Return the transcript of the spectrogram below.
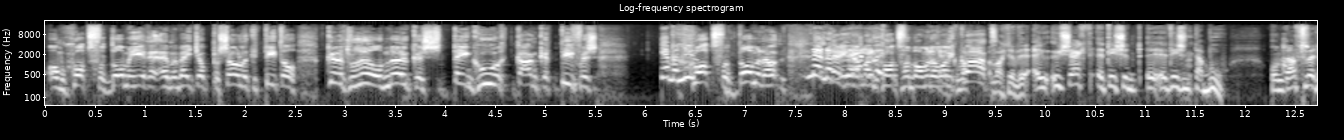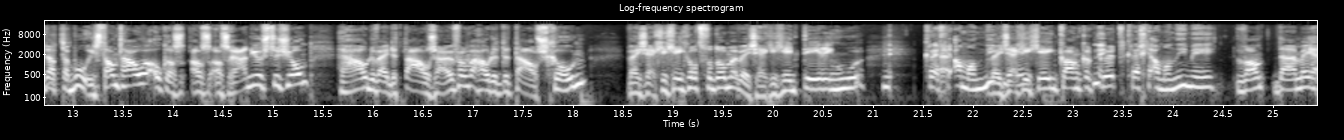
om godverdomme hier en een beetje op persoonlijke titel. Kut, lul, neuken, stinkhoer, kanker, tyfus. Ja, maar nu- Godverdomme, dan, nee, nee, ja, maar nee, godverdomme, dan word je kwaad. wacht even. U- U zegt het is een, het is een taboe. Omdat we dat taboe in stand houden, ook als, als, als radiostation, houden wij de taal zuiver. We houden de taal schoon. Wij zeggen geen godverdomme, wij zeggen geen teringhoer. Krijg je allemaal niet wij mee. zeggen geen kankerkut. Nee, krijg je allemaal niet mee. Want daarmee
